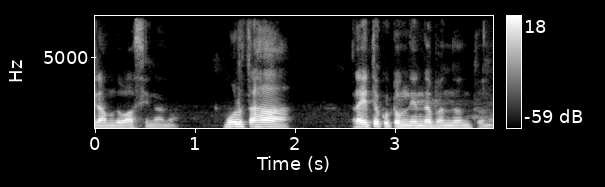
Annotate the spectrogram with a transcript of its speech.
ಗ್ರಾಮದ ವಾಸಿ ನಾನು. ಮೂಲತಃ ರೈತ ಕುಟುಂಬದಿಂದ ಬಂದಂತನು.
